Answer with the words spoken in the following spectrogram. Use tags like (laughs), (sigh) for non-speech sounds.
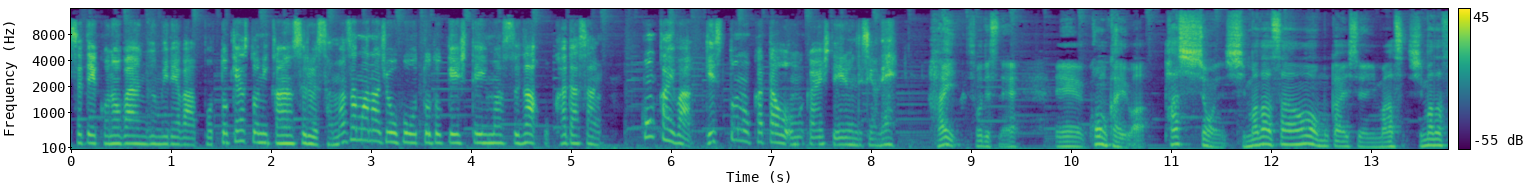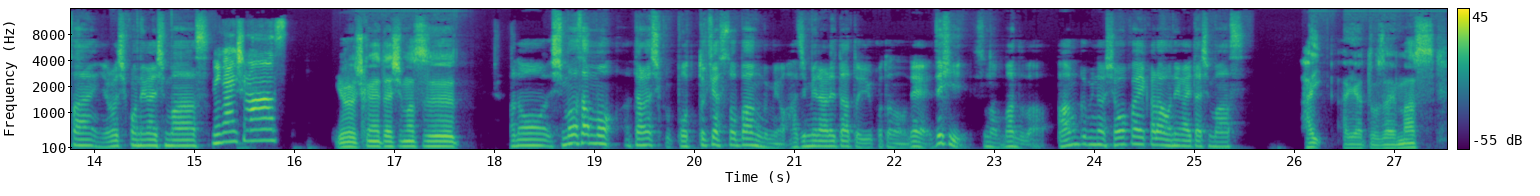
さてこの番組ではポッドキャストに関する様々な情報をお届けしていますが岡田さん今回はゲストの方をお迎えしているんですよねはい、そうですね。えー今回はパッション島田さんをお迎えしています。島田さん、よろしくお願いします。お願いしますよろしくお願いいたします。あの、島田さんも新しくポッドキャスト番組を始められたということなので、ぜひ、その、まずは番組の紹介からお願いいたします。はい、ありがとうございます。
